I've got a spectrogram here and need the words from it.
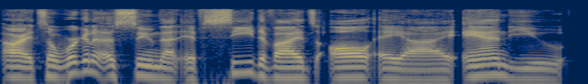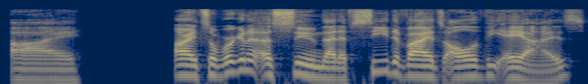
All right, so we're going to assume that if C divides all AI and UI, all right, so we're going to assume that if C divides all of the AIs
